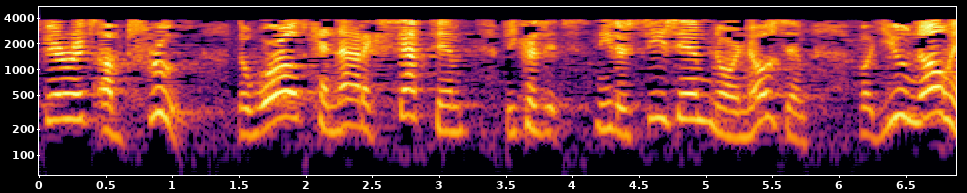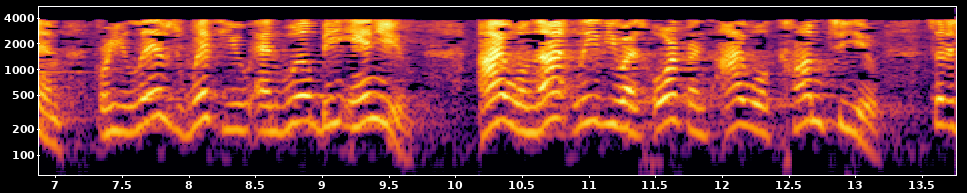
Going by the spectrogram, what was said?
Spirit of truth. The world cannot accept Him because it neither sees him nor knows him, but you know him, for he lives with you and will be in you. I will not leave you as orphans, I will come to you. So the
